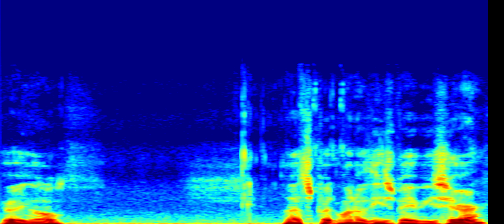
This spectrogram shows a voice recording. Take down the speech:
Here we go. Let's put one of these babies here.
